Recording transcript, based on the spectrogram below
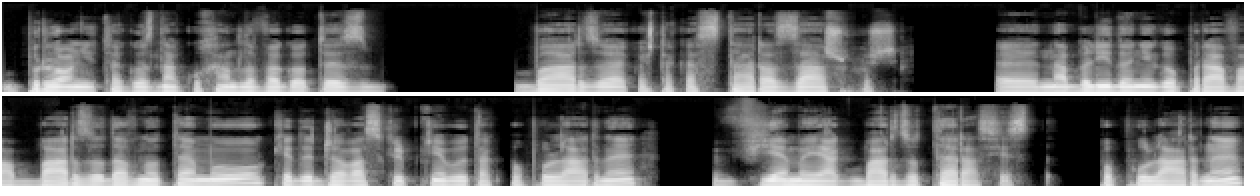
broni tego znaku handlowego. To jest bardzo jakaś taka stara zaszłość. E, nabyli do niego prawa bardzo dawno temu, kiedy JavaScript nie był tak popularny. Wiemy, jak bardzo teraz jest popularny.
